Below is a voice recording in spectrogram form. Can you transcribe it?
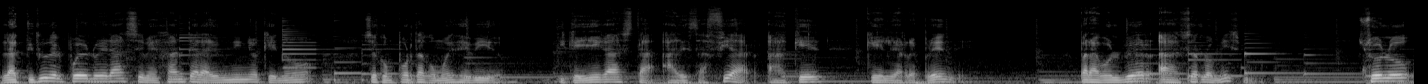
La actitud del pueblo era semejante a la de un niño que no se comporta como es debido y que llega hasta a desafiar a aquel que le reprende para volver a hacer lo mismo, solo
